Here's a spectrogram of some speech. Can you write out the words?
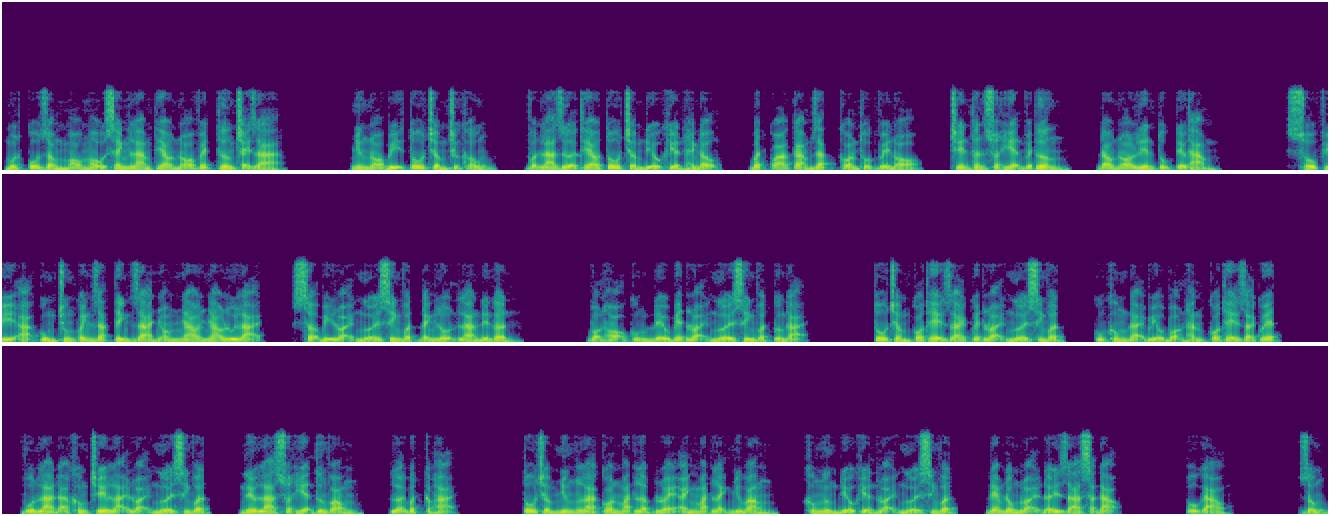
một cỗ dòng máu màu xanh lam theo nó vết thương chảy ra. Nhưng nó bị tô trầm trừng khống, vẫn là dựa theo tô trầm điều khiển hành động, bất quá cảm giác còn thuộc về nó, trên thân xuất hiện vết thương, đau nó liên tục tiêu thảm. Sophie ạ cùng chung quanh giác tỉnh giả nhóm nhau nhau lui lại, sợ bị loại người sinh vật đánh lộn lan đến gần. Bọn họ cũng đều biết loại người sinh vật cường đại. Tô trầm có thể giải quyết loại người sinh vật, cũng không đại biểu bọn hắn có thể giải quyết. Vốn là đã khống chế lại loại người sinh vật, nếu là xuất hiện thương vong, lợi bất cập hại tô trầm nhưng là con mắt lập lòe ánh mắt lạnh như băng, không ngừng điều khiển loại người sinh vật, đem đồng loại đẩy ra sạn đạo. Ô gạo giống.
